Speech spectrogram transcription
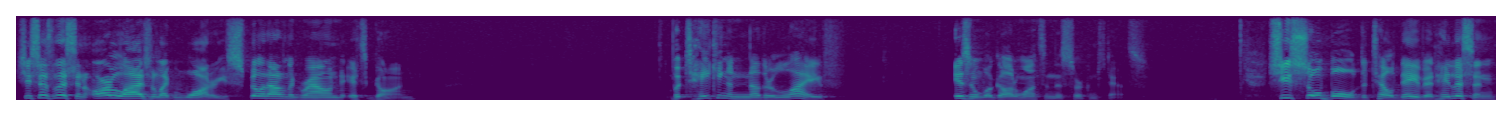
She says, Listen, our lives are like water. You spill it out on the ground, it's gone. But taking another life isn't what God wants in this circumstance. She's so bold to tell David, hey, listen,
